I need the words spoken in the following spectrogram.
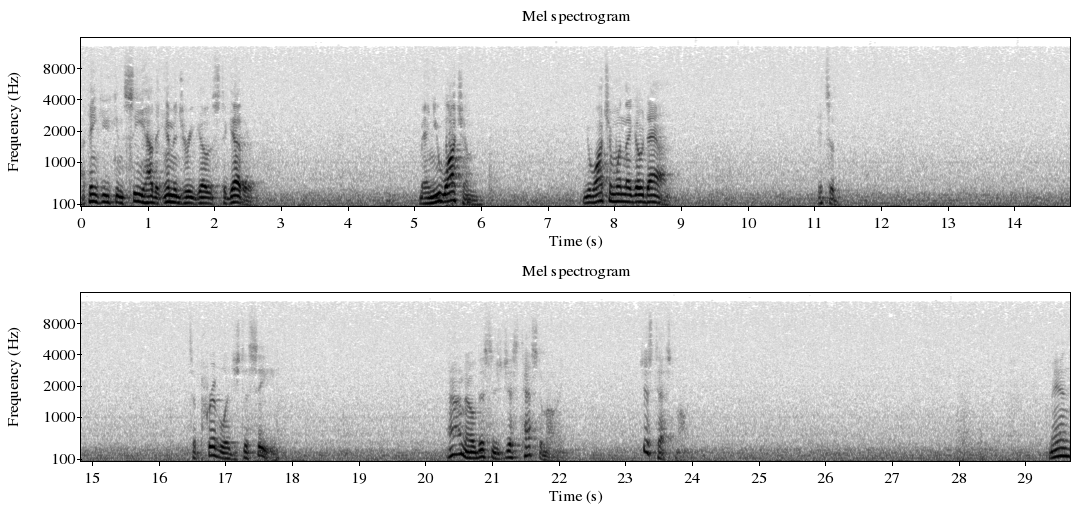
I think you can see how the imagery goes together. Man, you watch them. You watch them when they go down. It's a It's a privilege to see. I know this is just testimony. Just testimony. Man,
